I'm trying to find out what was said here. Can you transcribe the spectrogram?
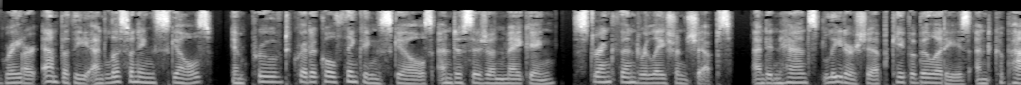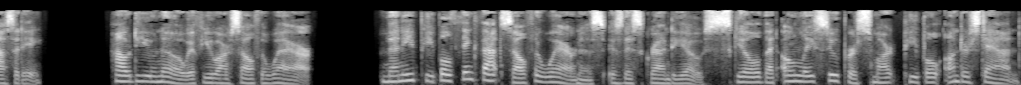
greater empathy and listening skills, improved critical thinking skills and decision making, strengthened relationships, and enhanced leadership capabilities and capacity. How do you know if you are self aware? Many people think that self awareness is this grandiose skill that only super smart people understand.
